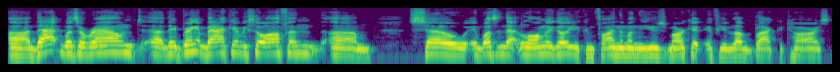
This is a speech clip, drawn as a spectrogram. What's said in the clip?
Uh, that was around, uh, they bring it back every so often. Um, so it wasn't that long ago. You can find them on the used market if you love black guitars.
